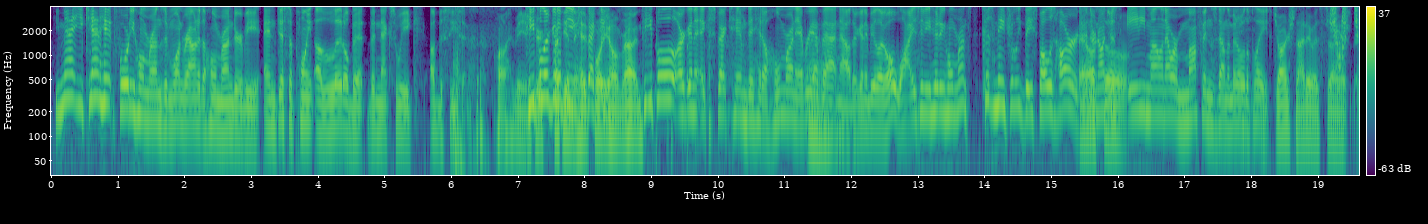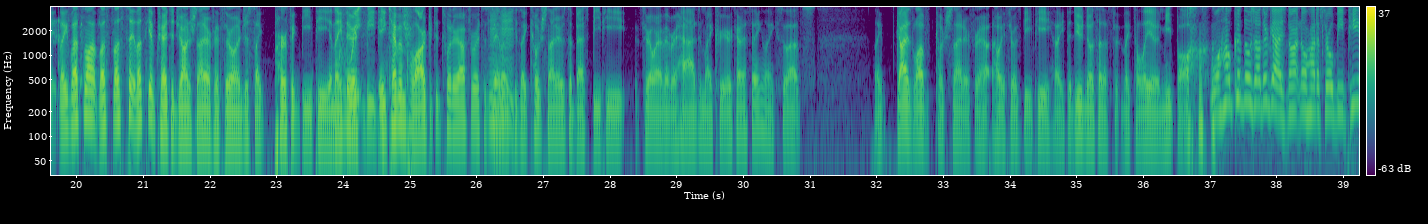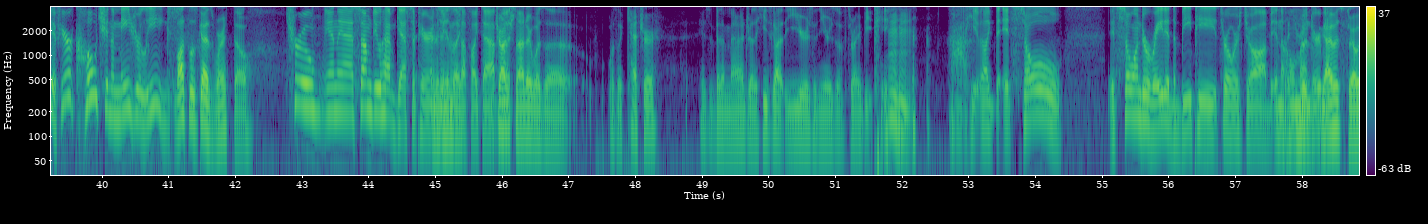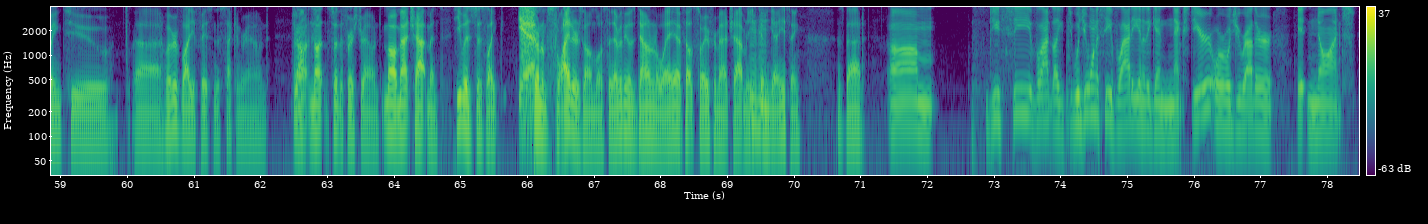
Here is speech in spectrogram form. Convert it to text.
You Matt, you can't hit 40 home runs in one round of the home run derby and disappoint a little bit the next week of the season. Well, I mean, People are going to be him to hit expecting 40 home runs. People are going to expect him to hit a home run every at bat now. They're going to be like, "Oh, why isn't he hitting home runs?" Because Major League Baseball is hard, and, And they're not just 80 mile an hour muffins down the middle of the plate. John Schneider was throwing it. Like, let's not let's let's say let's give credit to John Schneider for throwing just like perfect BP and like they're- Great BP And Kevin. Pillar took to Twitter afterwards to say Mhm. like he's like Coach Schneider is the best BP thrower I've ever had in my career, kind of thing. Like, so that's like guys love Coach Schneider for how, how he throws BP. Like the dude knows how to th- like to lay a meatball. Well, how could those other guys not know how to throw BP? If you're a coach in the major leagues, Lots of those guys weren't though. true, and uh, some do have guest appearances and, like, stuff like that. John but- Schneider was a was a catcher. He's been a manager. He's got years and years of throwing BP. Mhm. Ah, he, like it's so, it's so underrated the BP thrower's job in the Like, home who- run derby. The guy was throwing to uh, whoever Vladdy faced in the second round. Not, not so the first round. No, Matt Chapman. He was just like Yeah. throwing him sliders almost, and everything was down and away. I felt sorry for Matt Chapman. He Mm-hmm. couldn't get anything. It was bad. Um, do you see Vlad? Like, would you want to see Vladdy in it again next year, or would you rather it not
